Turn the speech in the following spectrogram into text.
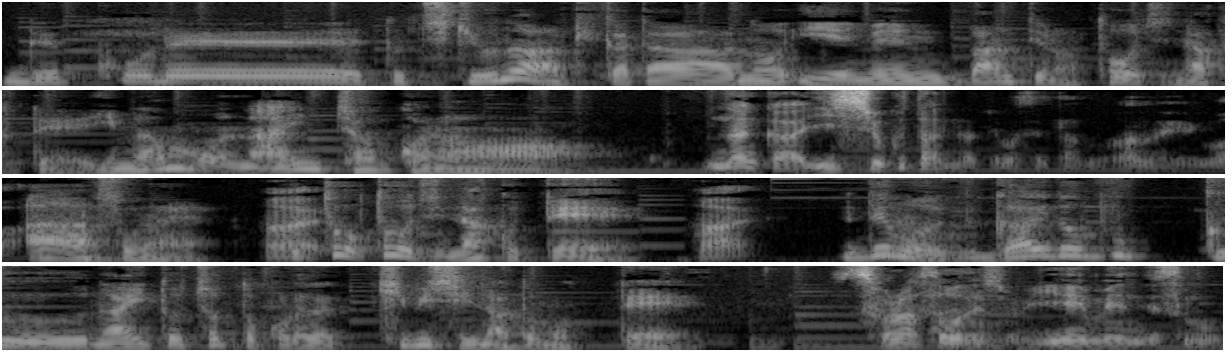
で、これ、えっと、地球の歩き方のイエメン版っていうのは当時なくて、今もないんちゃうかななんか一色単になってますね、多分、あの辺は。ああ、そうね、はいと当時なくて、はい。でも、うんガイドブックないとちょっとこれ厳しいなと思って、そりゃそうでしょ、イエメンですもん。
